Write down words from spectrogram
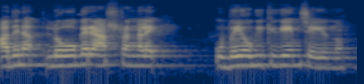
അതിന് ലോകരാഷ്ട്രങ്ങളെ ഉപയോഗിക്കുകയും ചെയ്യുന്നു.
